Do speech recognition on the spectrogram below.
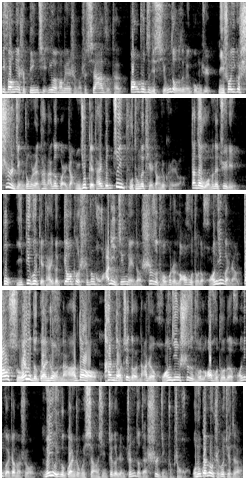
一方面是兵器，另外一方面是什么？是瞎子，他帮助自己行走的这么一个工具。你说一个市井中人，他拿个拐杖，你就给他一根最普通的铁杖就可以了。但在我们的剧里，不一定会给他一个雕刻十分华丽精美的狮子头或者老虎头的黄金拐杖。当所有的观众拿到看到这个拿着黄金狮子头、老虎头的黄金拐杖的时候，没有一个观众会相信这个人真的在市井中生活。我们观众只会觉得。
